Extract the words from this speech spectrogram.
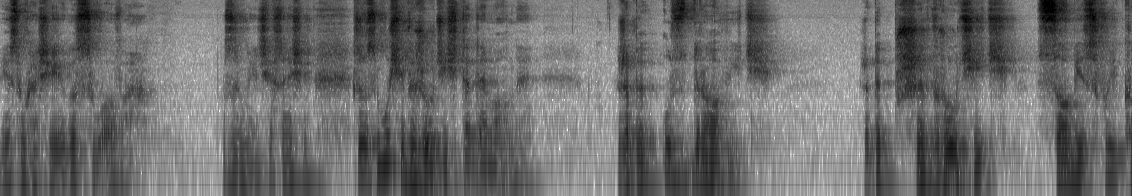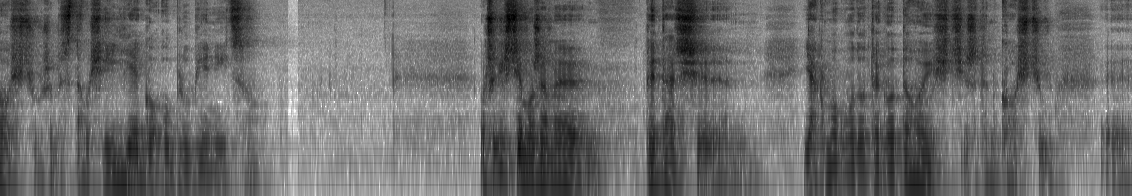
nie słucha się Jego słowa. Rozumiecie? W sensie, Chrystus musi wyrzucić te demony, żeby uzdrowić, żeby przywrócić sobie swój Kościół, żeby stał się Jego oblubienicą. Oczywiście możemy pytać się, jak mogło do tego dojść, że ten Kościół y,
